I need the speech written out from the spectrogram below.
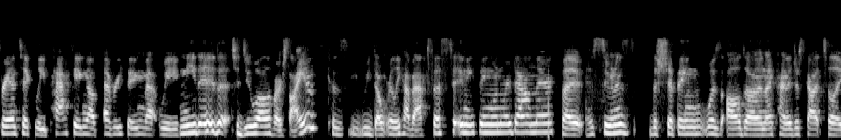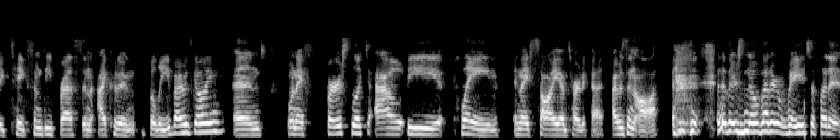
frantically packing up everything that we needed to do all of our science because we don't really have access to anything when we're down there. But as soon as the shipping was all done. I kind of just got to like take some deep breaths and I couldn't believe I was going. And when I first looked out the plane and I saw Antarctica, I was in awe. There's no better way to put it.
